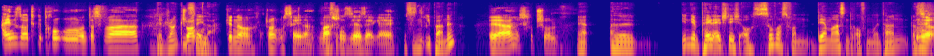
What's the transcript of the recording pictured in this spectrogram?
eine Sorte getrunken und das war Der Drunken Drunken, Sailor. genau, Drunken Sailor. War Ach so. schon sehr, sehr geil. Das ist ein IPA, ne? Ja, ich glaube schon. Also Indian Pale Ale stehe ich auch sowas von dermaßen drauf momentan. Das Ja.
